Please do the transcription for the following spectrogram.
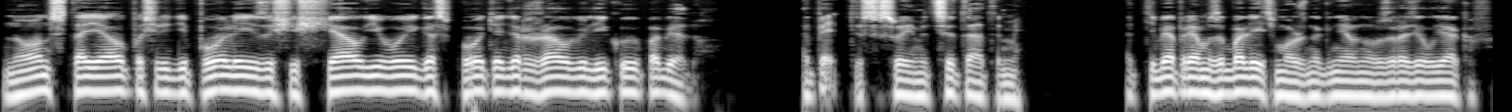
Но он стоял посреди поля и защищал его, и Господь одержал великую победу. Опять ты со своими цитатами. От тебя прямо заболеть можно, гневно возразил Яков.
